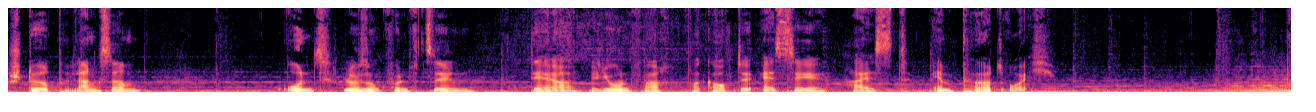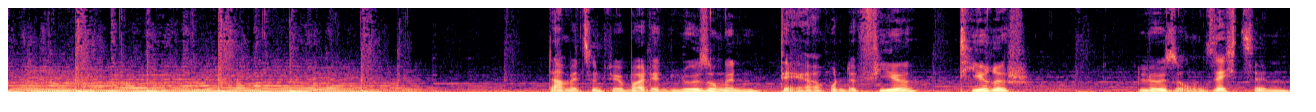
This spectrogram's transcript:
Stirb langsam. Und Lösung 15. Der millionenfach verkaufte Essay heißt Empört euch. Damit sind wir bei den Lösungen der Runde 4 tierisch. Lösung 16.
